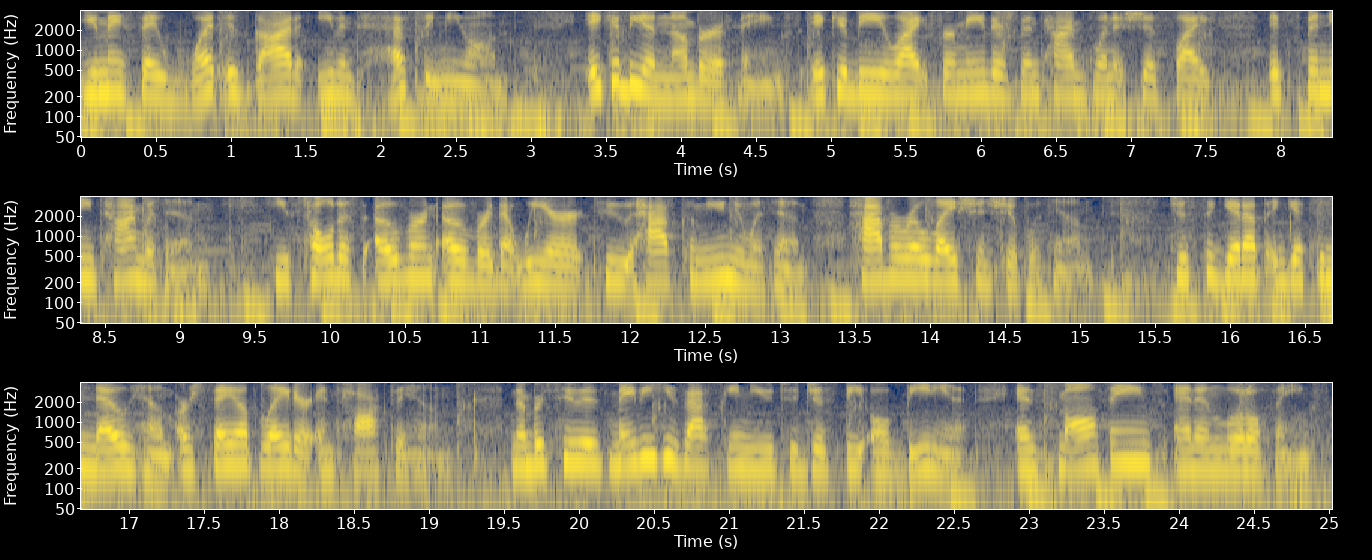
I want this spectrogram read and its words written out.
You may say, What is God even testing me on? It could be a number of things. It could be like for me, there's been times when it's just like it's spending time with Him. He's told us over and over that we are to have communion with Him, have a relationship with Him, just to get up and get to know Him or stay up later and talk to Him. Number two is maybe he's asking you to just be obedient in small things and in little things.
